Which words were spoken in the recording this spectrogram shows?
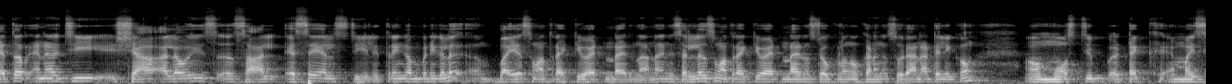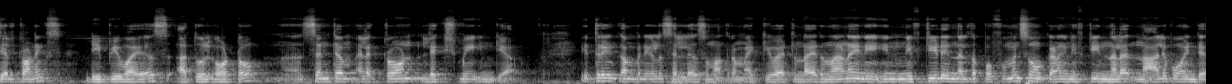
Ather energy Shah alloys സാൽ എസ് എ എൽ സ്റ്റീൽ. ഇത്രയും കമ്പനികൾ ബയേഴ്സ് മാത്രം ആക്റ്റീവ് ആയിട്ടുണ്ടായിരുന്നതാണ് ഇനി സെല്ലേഴ്സ് മാത്രം ആക്റ്റീവ് ആയിട്ടുണ്ടായിരുന്ന സ്റ്റോക്കുകൾ നോക്കുകയാണെങ്കിൽ Surana telecom most tech M I C electronics D P wires Atul auto Centum electron Lakshmi India. ഇത്രയും കമ്പനികൾ സെല്ലേഴ്സ് മാത്രം ആക്റ്റീവ് ആക്റ്റീവായിട്ടുണ്ടായിരുന്നതാണ്. ഇനി നിഫ്റ്റിയുടെ ഇന്നലത്തെ പെർഫോമൻസ് നോക്കുകയാണെങ്കിൽ നിഫ്റ്റി ഇന്നലെ നാല് പോയിന്റ്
